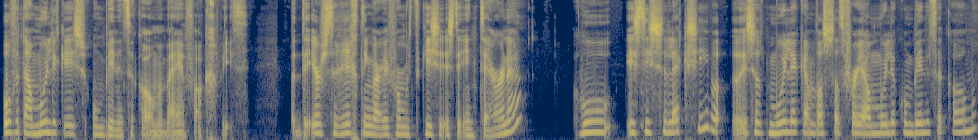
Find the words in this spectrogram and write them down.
of het nou moeilijk is om binnen te komen bij een vakgebied. De eerste richting waar je voor moet kiezen is de interne. Hoe is die selectie? Is het moeilijk en was dat voor jou moeilijk om binnen te komen?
